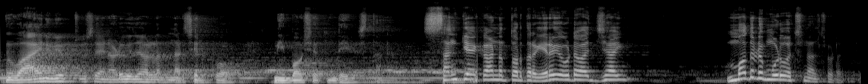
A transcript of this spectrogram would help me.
నువ్వు ఆయన వైపు చూసి ఆయన అడుగు జాడలను నడిచి నీ భవిష్యత్తుని దేవిస్తాను. సంఖ్యాకాండం త్వర త్వరగా ఇరవై ఒకటో అధ్యాయం మొదటి మూడు వచనాలు చూడండి.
